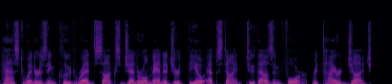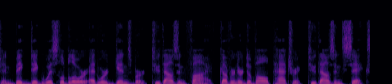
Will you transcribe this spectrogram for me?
Past winners include Red Sox general manager Theo Epstein 2004, retired judge and Big Dig whistleblower Edward Ginsburg 2005, Governor Deval Patrick 2006,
